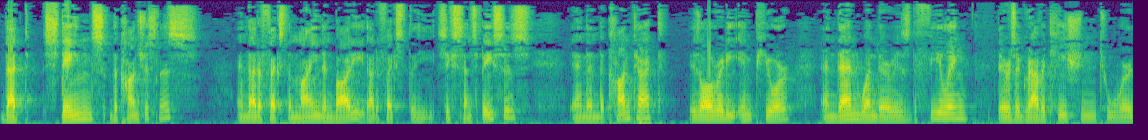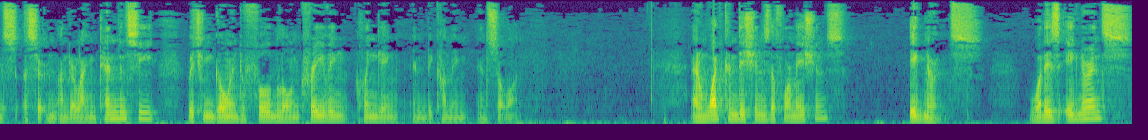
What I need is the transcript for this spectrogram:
That stains the consciousness, and that affects the mind and body, that affects the six sense bases, and then the contact is already impure, and then when there is the feeling, there is a gravitation towards a certain underlying tendency, which can go into full-blown craving, clinging, and becoming, and so on. And what conditions the formations? ignorance. What is ignorance?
